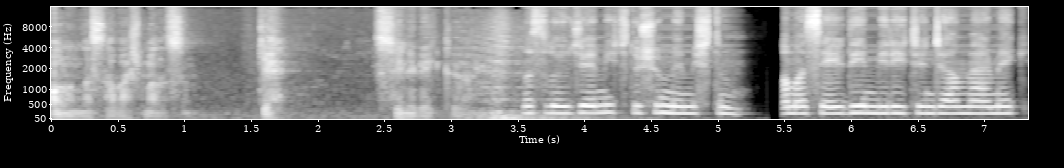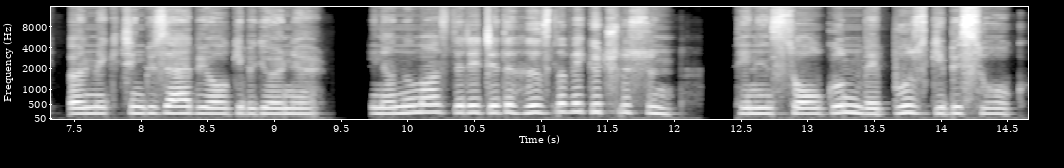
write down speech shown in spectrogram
onunla savaşmalısın. Gel. Seni bekliyorum. Nasıl öleceğimi hiç düşünmemiştim. Ama sevdiğim biri için can vermek, ölmek için güzel bir yol gibi görünüyor. İnanılmaz derecede hızlı ve güçlüsün. Tenin solgun ve buz gibi soğuk.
